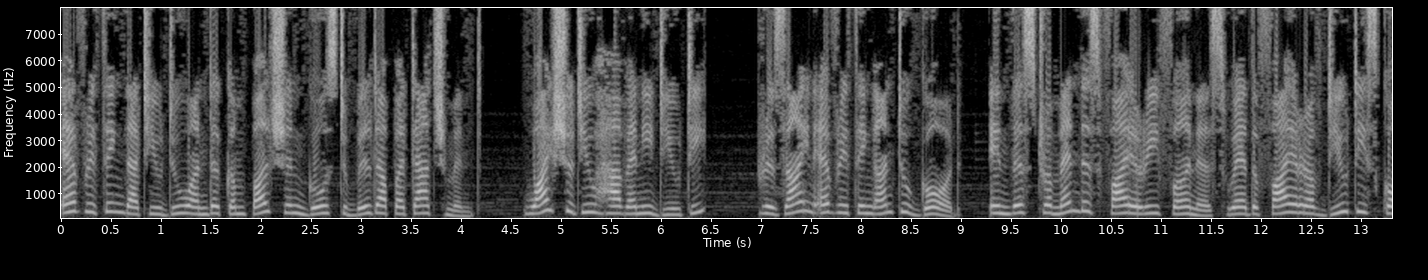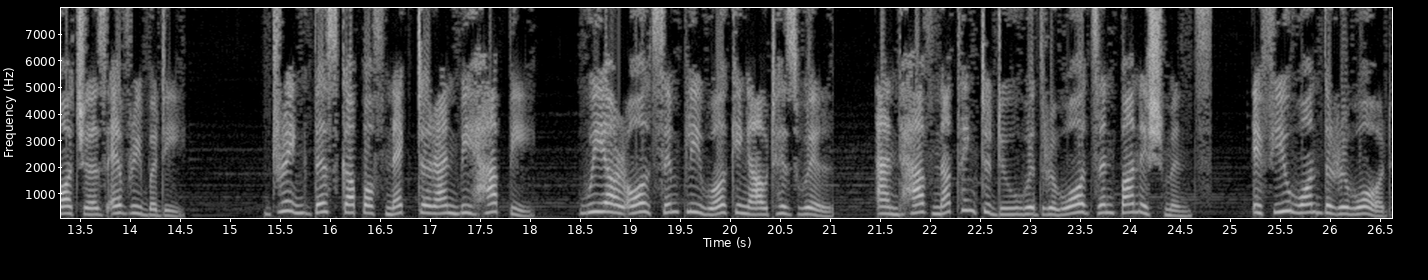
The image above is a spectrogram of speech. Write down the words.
Everything that you do under compulsion goes to build up attachment. Why should you have any duty? Resign everything unto God. In this tremendous fiery furnace where the fire of duty scorches everybody. Drink this cup of nectar and be happy. We are all simply working out His will. And have nothing to do with rewards and punishments. If you want the reward,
